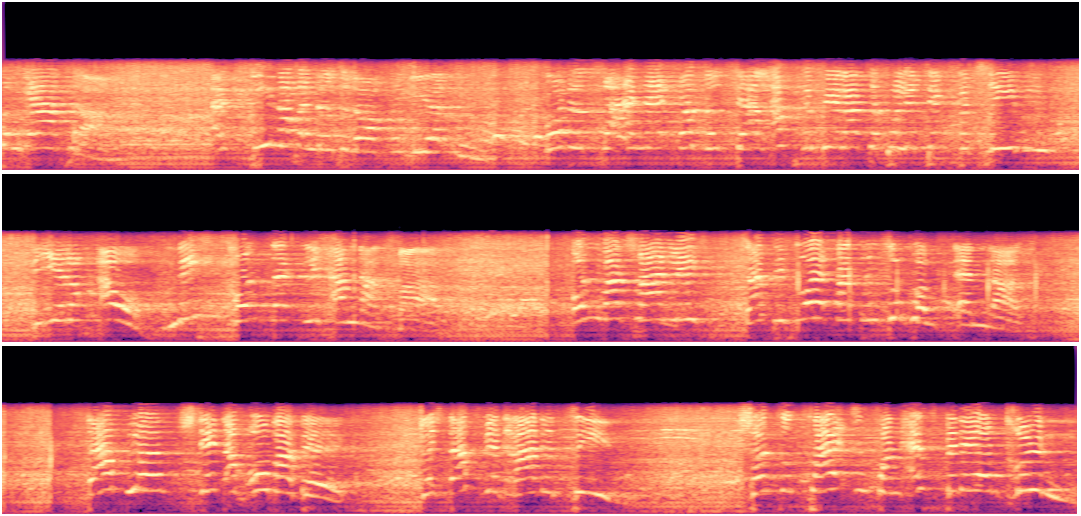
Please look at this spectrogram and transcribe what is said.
zum Gärtner. Als die noch in Düsseldorf regierten, wurde zwar eine etwas sozial abgefederte Politik betrieben, die jedoch auch nicht grundsätzlich anders war. Unwahrscheinlich, dass sich so etwas in Zukunft ändert. Dafür steht auch Oberbilk, durch das wir gerade ziehen. Schon zu Zeiten von SPD und Grünen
